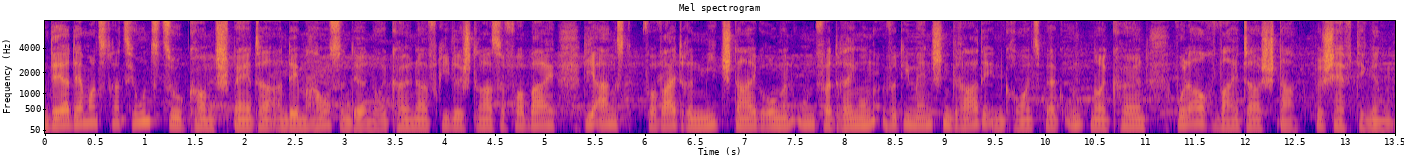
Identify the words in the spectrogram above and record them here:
Der Demonstrationszug kommt später an dem Haus in der Neuköllner Friedelstraße vorbei. Die Angst vor weiteren Mietsteigerungen und Verdrängung wird die Menschen gerade in Kreuzberg und Neukölln wohl auch weiter stark beschäftigen.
